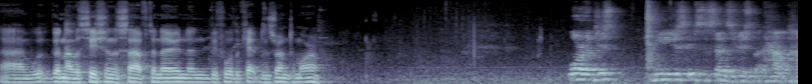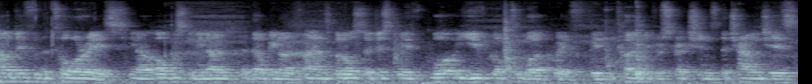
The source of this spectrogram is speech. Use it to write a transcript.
uh, we've got another session this afternoon, and before the captains run tomorrow. Warren, just can you just give us a sense of just how, how different the tour is? You know, obviously we know that there'll be no fans, but also just with what you've got to work with, the COVID restrictions, the challenges,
